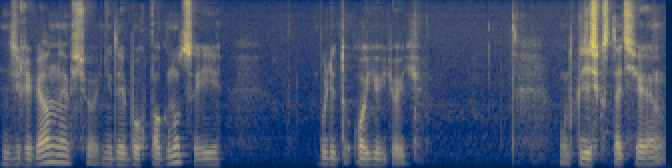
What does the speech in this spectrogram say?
деревянное все, не дай бог погнуться, и будет ой-ой-ой. Вот здесь, кстати,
